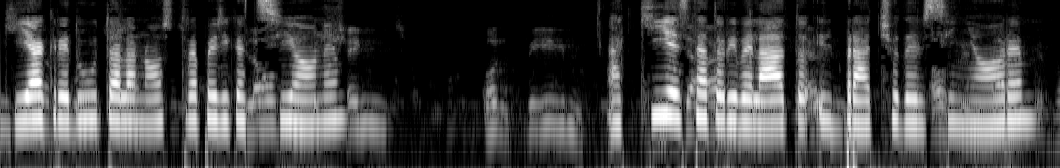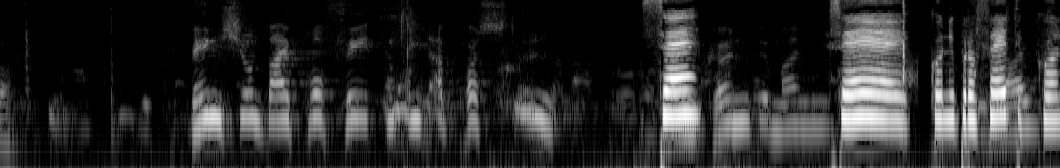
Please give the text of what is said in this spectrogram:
chi ha creduto alla nostra predicazione? A chi è stato rivelato il braccio del Signore? Se, se con i profeti, con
